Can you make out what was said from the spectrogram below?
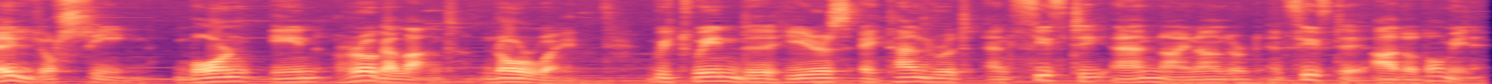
Heljarskinn, born in Rogaland, Norway, between the years 850 and 950 Anno Domini.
